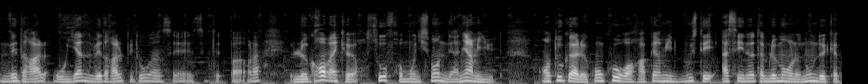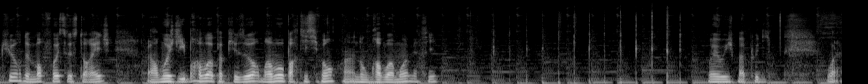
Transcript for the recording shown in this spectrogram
Vedral, ou Yann Vedral plutôt, hein, c'est peut-être pas, voilà, le grand vainqueur, sauf rebondissement de dernière minute. En tout cas, le concours aura permis de booster assez notablement le nombre de captures de MorphOS Storage. Alors moi je dis bravo à Papiezor, bravo aux participants, hein, donc bravo à moi, merci. Oui, oui, je m'applaudis. Voilà.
